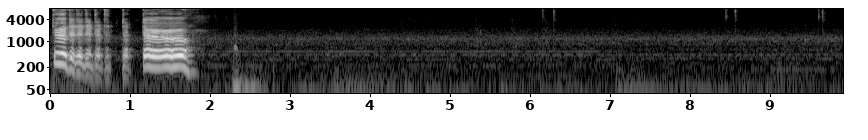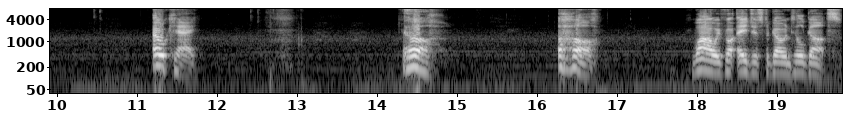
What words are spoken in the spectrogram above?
Do do do. Okay. Oh. Oh. Wow, we've got ages to go until Guts.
